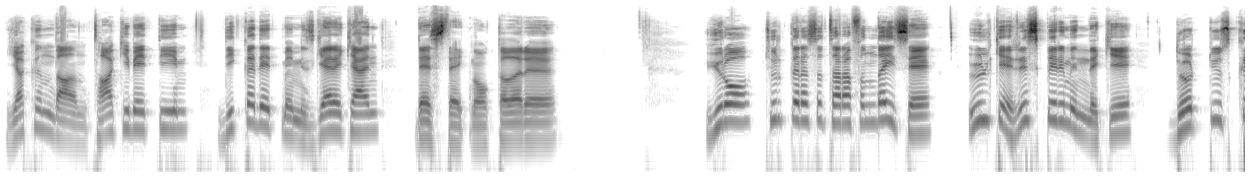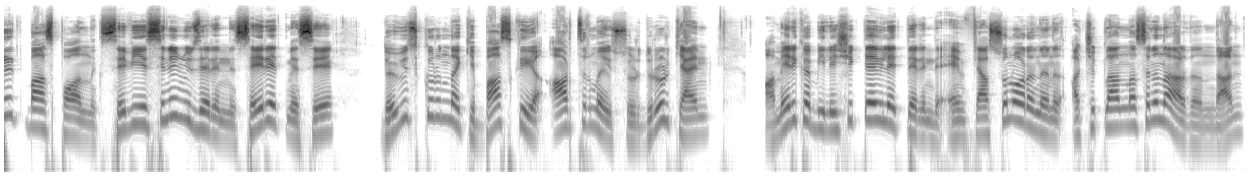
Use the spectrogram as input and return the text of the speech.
yakından takip ettiğim dikkat etmemiz gereken destek noktaları. Euro Türk lirası tarafında ise ülke risk birimindeki 440 bas puanlık seviyesinin üzerini seyretmesi döviz kurundaki baskıyı artırmayı sürdürürken Amerika Birleşik Devletleri'nde enflasyon oranının açıklanmasının ardından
